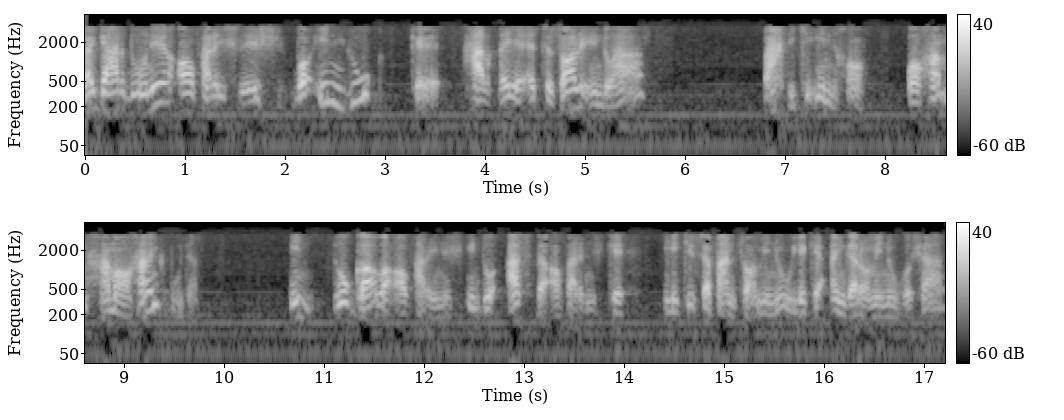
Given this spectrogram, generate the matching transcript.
و گردونه آفرینش با این یوق که حلقه اتصال این دو هست وقتی که اینها با هم هماهنگ بودن این دو گاو آفرینش این دو اسب آفرینش که یکی سپنتامینو و یکی انگرامینو است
